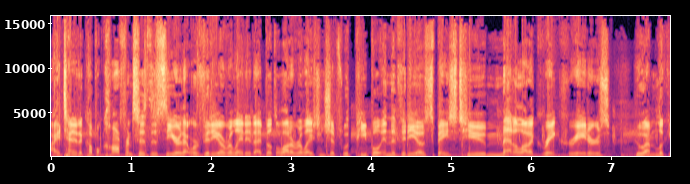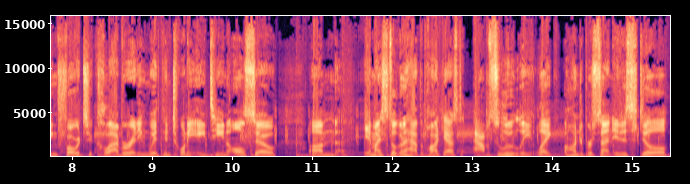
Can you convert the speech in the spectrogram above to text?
I attended a couple conferences this year that were video related. I built a lot of relationships with people in the video space too. Met a lot of great creators who I'm looking forward to collaborating with in 2018 also. Um, am I still going to have the podcast? Absolutely. Like 100%. It is still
